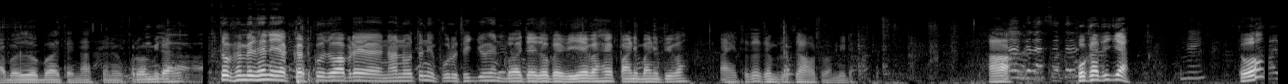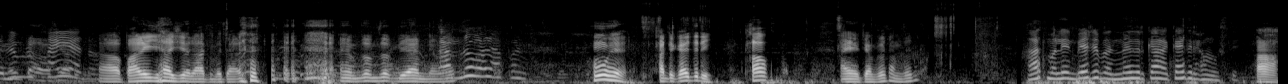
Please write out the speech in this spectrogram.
આ બધો બધા નાસ્તો ને કરવા છે. તો ફેમિલી છે ને એક કટકું જો આપણે નાનું હતું ને પૂરું થઈ ગયું છે ને? બધા તો ભાઈ વીએ વાહે પાણી પાણી પીવા. અહીં તો જમરૂ જા હટવા મીડા હા. ભૂખા થઈ ગયા? તો? હા પાડી જાય છે રાત બધા. એમ તો સમજો બેન ને શું હે? ખાટી કાયતરી ખાવ અહીંયા કેમ છો સમજો હાથમાં લઈને બેઠે પણ નજર કા કાયતરી હમું છે. હા.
